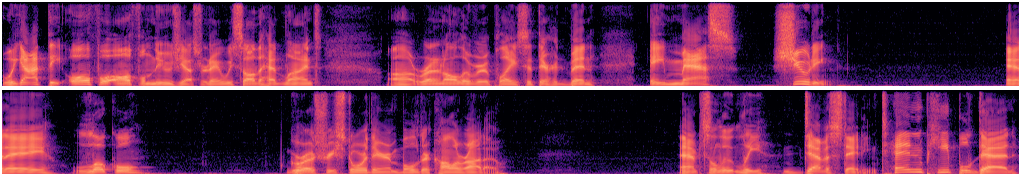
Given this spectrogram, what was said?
We got the awful, awful news yesterday. We saw the headlines uh, running all over the place that there had been a mass shooting at a local grocery store there in Boulder, Colorado. Absolutely devastating. 10 people dead.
